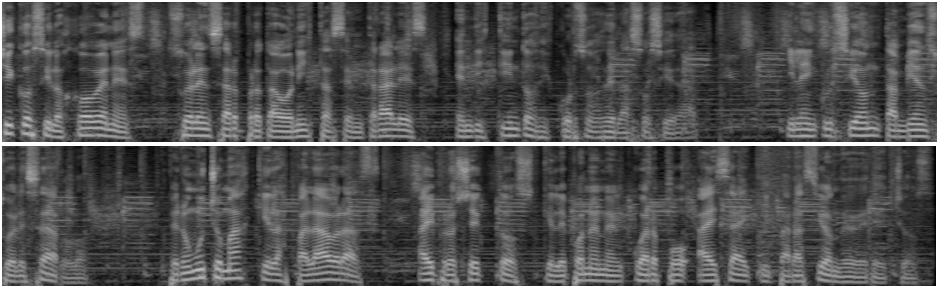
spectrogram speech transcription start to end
chicos y los jóvenes suelen ser protagonistas centrales en distintos discursos de la sociedad, y la inclusión también suele serlo. Pero mucho más que las palabras, hay proyectos que le ponen el cuerpo a esa equiparación de derechos.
